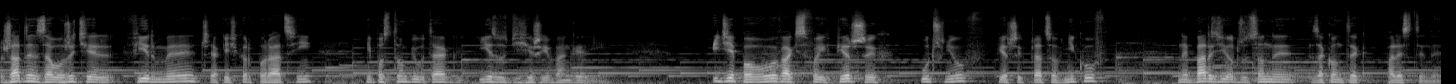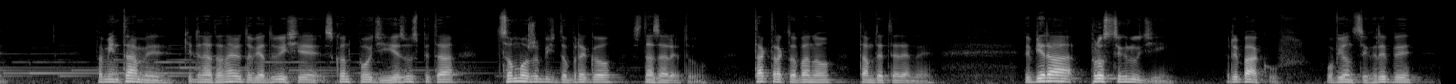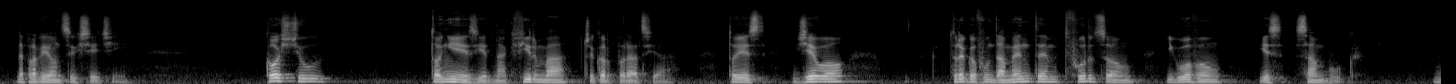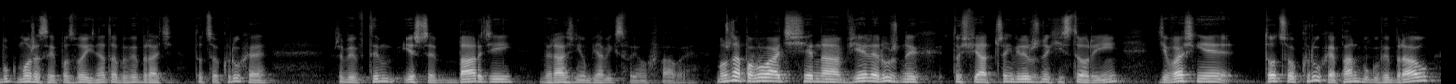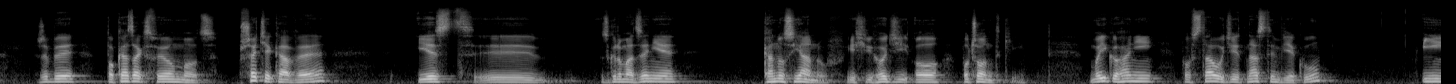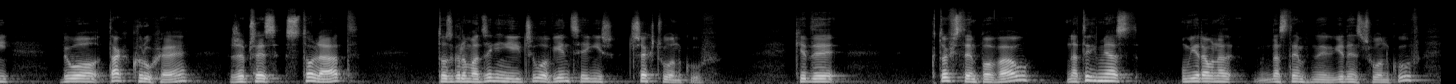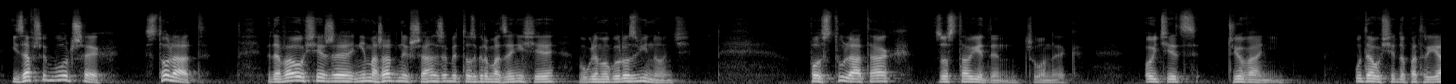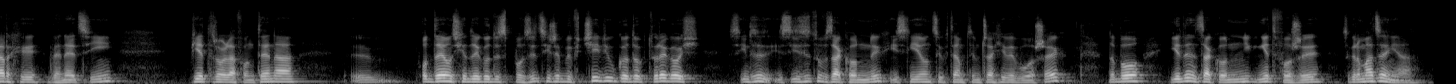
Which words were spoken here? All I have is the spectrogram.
żaden założyciel firmy czy jakiejś korporacji nie postąpił tak Jezus w dzisiejszej Ewangelii. Idzie powoływać swoich pierwszych uczniów, pierwszych pracowników, najbardziej odrzucony zakątek Palestyny. Pamiętamy, kiedy Natanael dowiaduje się, skąd pochodzi Jezus, pyta, co może być dobrego z Nazaretu. Tak traktowano tamte tereny. Wybiera prostych ludzi, rybaków, łowiących ryby, naprawiających sieci. Kościół to nie jest jednak firma czy korporacja. To jest dzieło, którego fundamentem, twórcą i głową jest sam Bóg. Bóg może sobie pozwolić na to, by wybrać to, co kruche, żeby w tym jeszcze bardziej wyraźnie objawić swoją chwałę. Można powołać się na wiele różnych doświadczeń, wiele różnych historii, gdzie właśnie to, co kruche Pan Bóg wybrał, żeby pokazać swoją moc. Przeciekawe jest yy, zgromadzenie Kanosjanów, jeśli chodzi o początki. Moi kochani, powstało w XIX wieku i było tak kruche, że przez 100 lat to zgromadzenie nie liczyło więcej niż trzech członków. Kiedy ktoś wstępował, natychmiast umierał na, następny jeden z członków i zawsze było trzech. 100 lat. Wydawało się, że nie ma żadnych szans, żeby to zgromadzenie się w ogóle mogło rozwinąć. Po 100 latach został jeden członek, ojciec Giovanni. Udał się do patriarchy Wenecji, Pietro La Fontena, y, oddając się do jego dyspozycji, żeby wcielił go do któregoś z instytutów zakonnych istniejących w tamtym czasie we Włoszech, no bo jeden zakonnik nie tworzy zgromadzenia.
